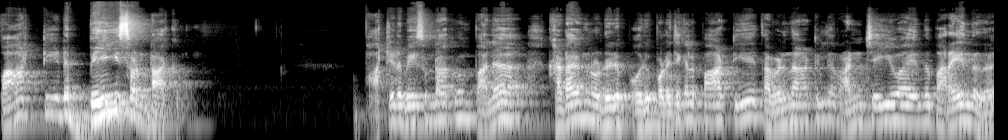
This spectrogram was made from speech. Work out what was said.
പാർട്ടിയുടെ ബേസ് ഉണ്ടാക്കും. പാർട്ടിയുടെ ബേസ് ഉണ്ടാക്കും. പല ഘടകങ്ങളുണ്ട്. ഒരു ഒരു പൊളിറ്റിക്കൽ പാർട്ടിയെ തമിഴ്നാട്ടിൽ റൺ ചെയ്യുക എന്ന് പറയുന്നത്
